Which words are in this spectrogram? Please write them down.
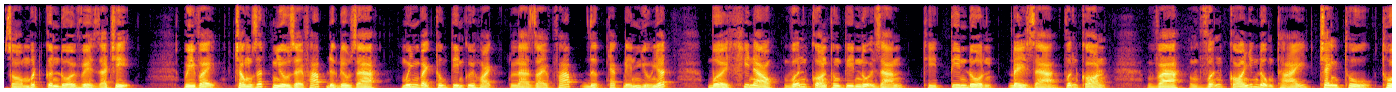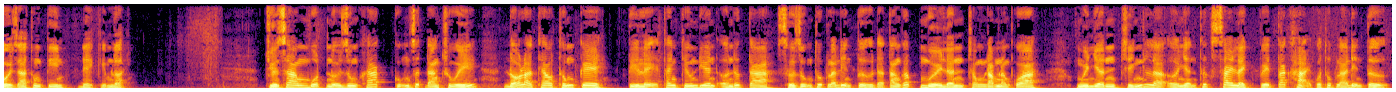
do mất cân đối về giá trị. Vì vậy, trong rất nhiều giải pháp được đưa ra, minh bạch thông tin quy hoạch là giải pháp được nhắc đến nhiều nhất bởi khi nào vẫn còn thông tin nội gián thì tin đồn đẩy giá vẫn còn và vẫn có những động thái tranh thủ thổi giá thông tin để kiếm lời. Chuyển sang một nội dung khác cũng rất đáng chú ý, đó là theo thống kê, tỷ lệ thanh thiếu niên ở nước ta sử dụng thuốc lá điện tử đã tăng gấp 10 lần trong 5 năm qua. Nguyên nhân chính là ở nhận thức sai lệch về tác hại của thuốc lá điện tử.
